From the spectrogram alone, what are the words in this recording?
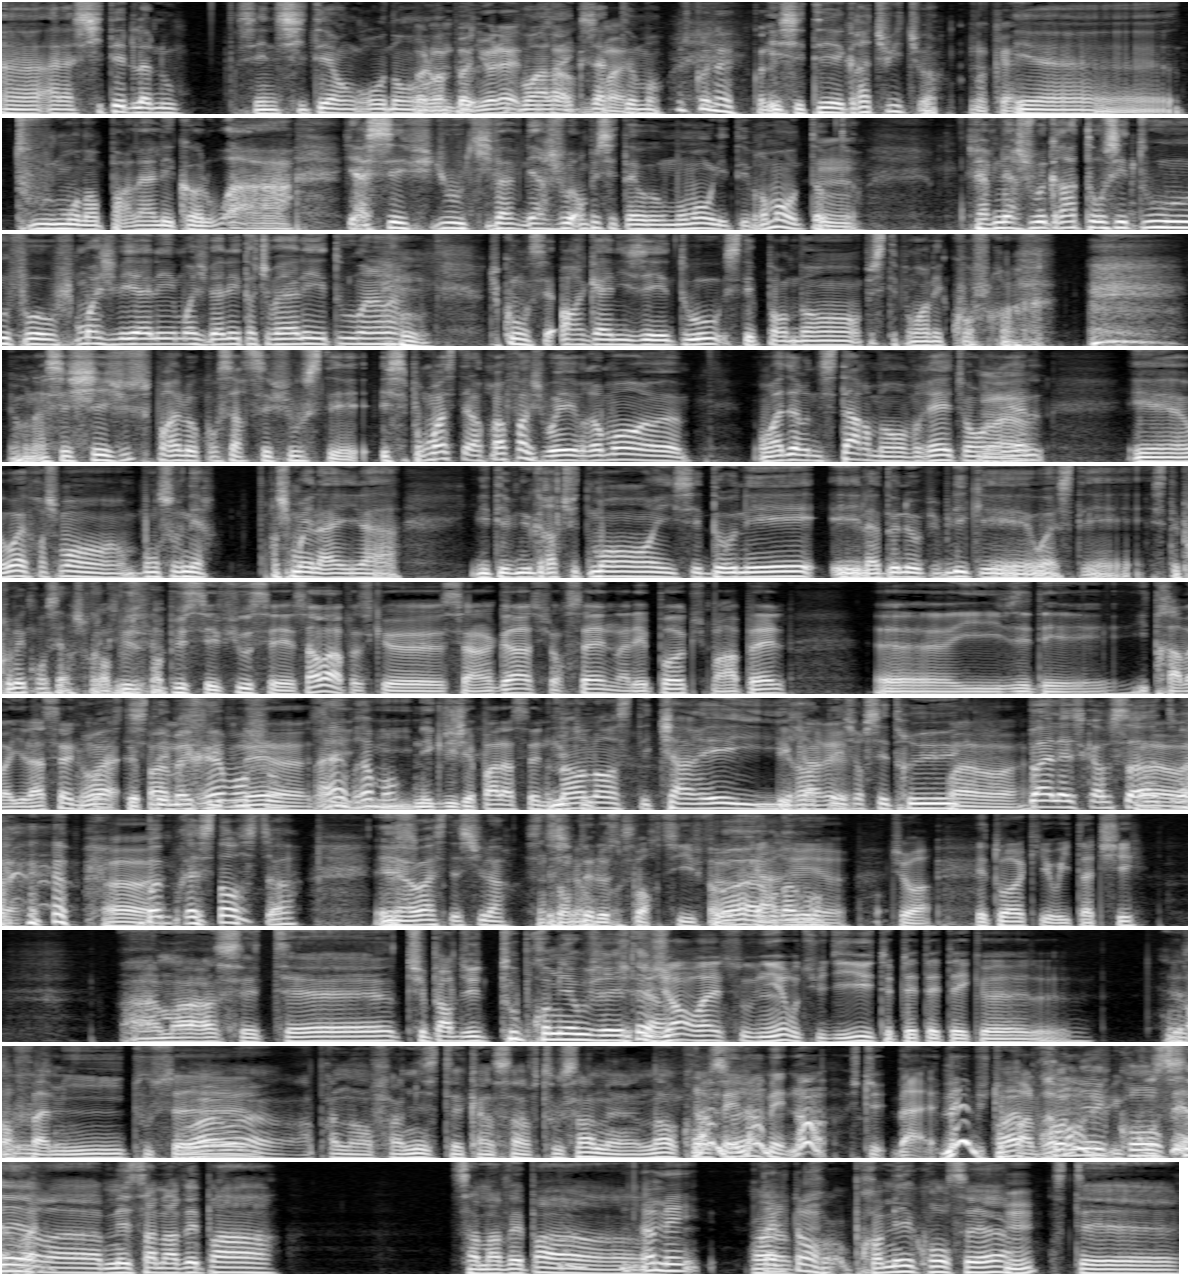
euh, à la Cité de l'Anou. C'est une cité, en gros, dans... Pas loin de Bagnolet, Voilà, exactement. Je connais. je connais. Et c'était gratuit, tu vois. Et euh, tout le monde en parlait à l'école. Waouh, il y a Sefiu qui va venir jouer. En plus, c'était au moment où il était vraiment au top. Mm. tu vois. Il va venir jouer gratos et tout. Faut, moi, je vais y aller. Moi, je vais aller. Toi, tu vas y aller et tout. voilà, voilà. Mm. du coup, on s'est organisé et tout. C'était pendant. En plus, c'était pendant les cours, je crois. Et on a séché juste pour aller au concert de Sefiu. C'était et c'est pour moi, c'était la première fois que je voyais vraiment, euh, on va dire une star, mais en vrai, tu vois, en Ouais. réel. Et euh, ouais, franchement, un bon souvenir. Franchement, il a, il a, il était venu gratuitement, il s'est donné et il a donné au public et ouais, c'était, c'était le premier concert, je crois. En plus, en plus, c'est Few, c'est ça va parce que c'est un gars sur scène à l'époque, je me rappelle. euh, il faisait des, il travaillait la scène. Ouais, C'était pas un mec qui venait, euh, Ouais, c'est- vraiment. il négligeait pas la scène non, non, c'était carré, il rappait carré. sur ses trucs, Ouais, ouais, balèze comme ça, ouais. bonne prestance, tu vois. Et euh, ouais, c'était celui-là. On C'était sentait le sportif carré, euh, tu vois. Et toi, Kyo Itachi Ah, moi, c'était. Tu parles du tout premier où j'ai été. hein. Genre, ouais, le souvenir où tu dis, t'es peut-être été avec, euh, en Je- famille, tout Ouais, seul. ouais. Après, non, en famille, c'était Cassave, tout ça, mais non, Non, mais concert. non, mais non. Je te, bah, même, je te Ouais, parle vraiment premier du concert, concert. ouais. euh, mais ça m'avait pas. Ça m'avait pas. euh, Non, mais t'as ouais, le temps. pr- premier concert, Hmm. c'était.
